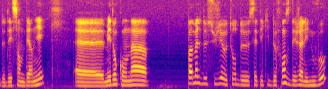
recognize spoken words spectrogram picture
décembre dernier. Euh, mais donc on a pas mal de sujets autour de cette équipe de France. Déjà les nouveaux.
